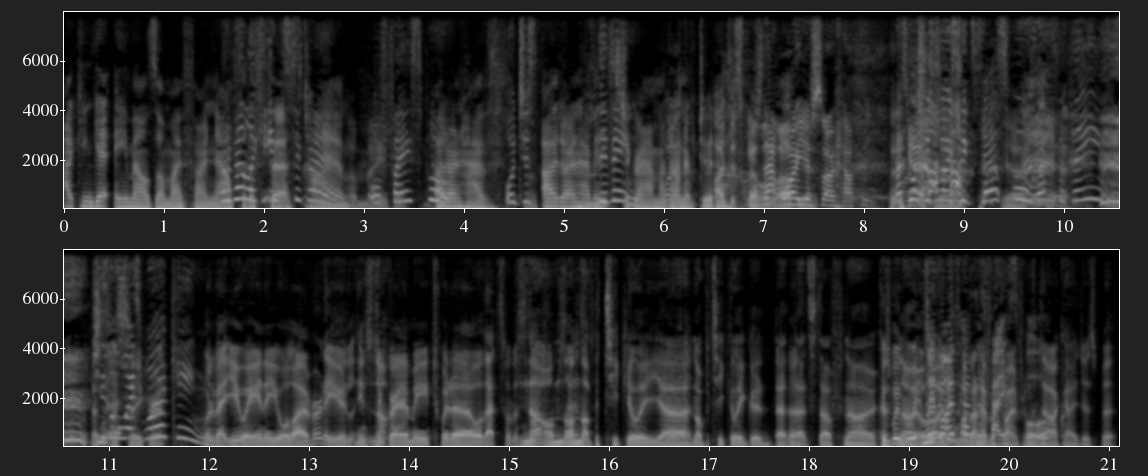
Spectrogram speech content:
I can get emails on my phone now What about for like the first Instagram time. or Amazing. Facebook? I don't have, Or just I don't have living. Instagram. I don't have Twitter. I just fell Is in that love. why you're so happy? That's why she's so successful. Yeah. That's the thing. she's the always secret. working. What about you, Ian? Are you all over it? Are you Instagrammy, Twitter, all that sort of stuff? No, I'm, I'm not particularly uh, not particularly good at that stuff. No, 'Cause we- no, we- we although I both don't- I have don't the have a phone from the Facebook. dark ages, but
